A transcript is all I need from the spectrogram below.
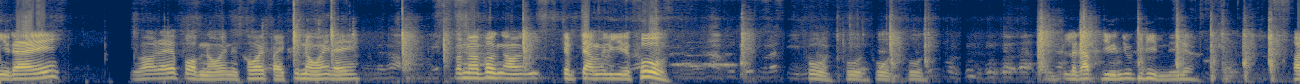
อยู่ได้อย่ว่าได้ปอมน้อยนี่ค่อยไปคือน้อยได้มันมาเบิ่งเอาจำจำอีหลีเด้อผู้พูดพูดพูดพูดระดับยืนอยู่ที่ดินนี่เนี่ยพอ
